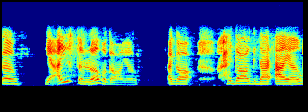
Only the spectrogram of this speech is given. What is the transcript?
so yeah, I used to love Agar.io. I got Agar.io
